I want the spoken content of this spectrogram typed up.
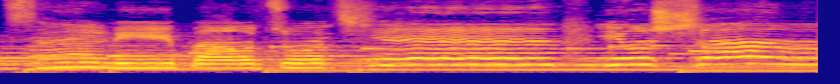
在你宝座前有生命。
